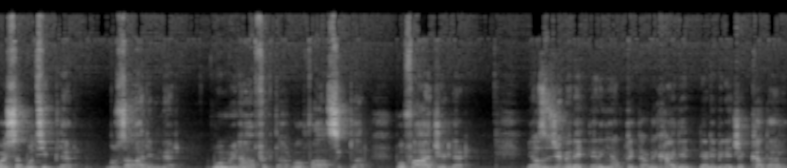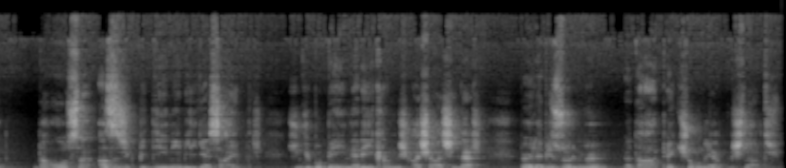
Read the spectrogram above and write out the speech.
Oysa bu tipler, bu zalimler, bu münafıklar, bu fasıklar, bu facirler yazıcı meleklerin yaptıklarını kaydettiklerini bilecek kadar da olsa azıcık bir dini bilgiye sahiptir. Çünkü bu beyinleri yıkanmış haşhaşiler böyle bir zulmü ve daha pek çoğunu yapmışlardır.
